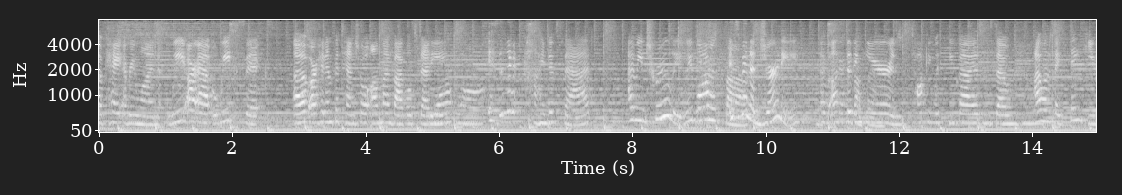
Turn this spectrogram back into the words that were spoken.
Okay, everyone, we are at week six of our Hidden Potential online Bible study. Isn't it kind of sad? I mean, truly, we've walked, it's been a journey of us sitting here and talking with you guys. And so Mm-hmm. I want to say thank you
